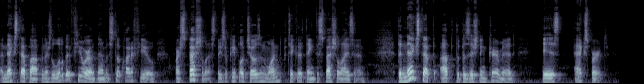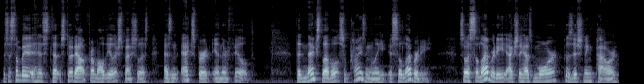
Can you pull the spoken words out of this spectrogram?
a next step up, and there's a little bit fewer of them, but still quite a few, are specialists. These are people who have chosen one particular thing to specialize in. The next step up the positioning pyramid is expert. This is somebody that has st- stood out from all the other specialists as an expert in their field. The next level, surprisingly, is celebrity. So a celebrity actually has more positioning power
